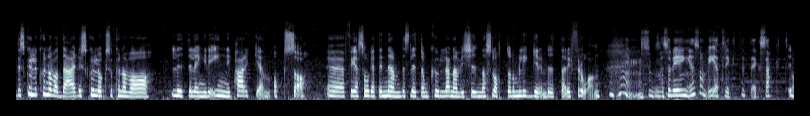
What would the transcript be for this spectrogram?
det skulle kunna vara där. Det skulle också kunna vara lite längre in i parken också. Eh, för jag såg att det nämndes lite om kullarna vid Kina slott och de ligger en bit därifrån. mm. så, så det är ingen som vet riktigt exakt vad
